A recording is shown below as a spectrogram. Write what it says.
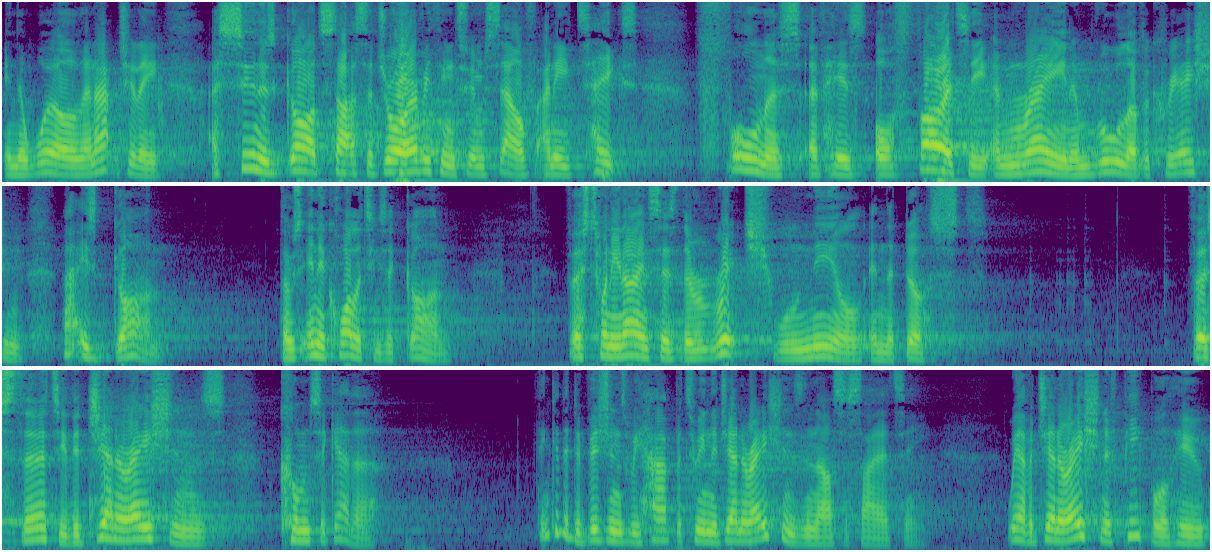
in the world. And actually, as soon as God starts to draw everything to himself and he takes fullness of his authority and reign and rule over creation, that is gone. Those inequalities are gone. Verse 29 says, The rich will kneel in the dust. Verse 30, the generations come together. Think of the divisions we have between the generations in our society. We have a generation of people who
